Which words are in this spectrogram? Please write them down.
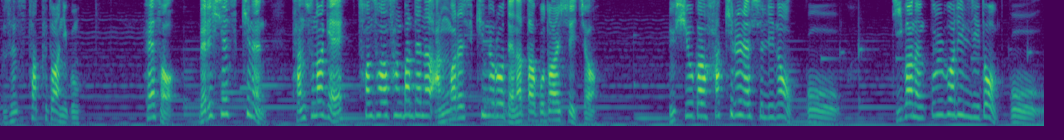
무슨 스타크도 아니고. 해서 메르시의 스킨은 단순하게 천사와 상반되는 악마를 스킨으로 내놨다고도 할 수 있죠. 루시우가 하키를 했을 리는 없고 디바는 꿀벌일 리도 없고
